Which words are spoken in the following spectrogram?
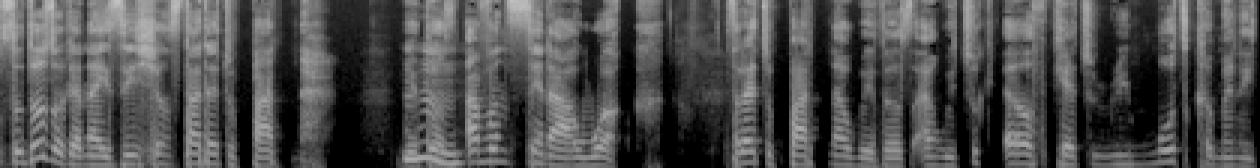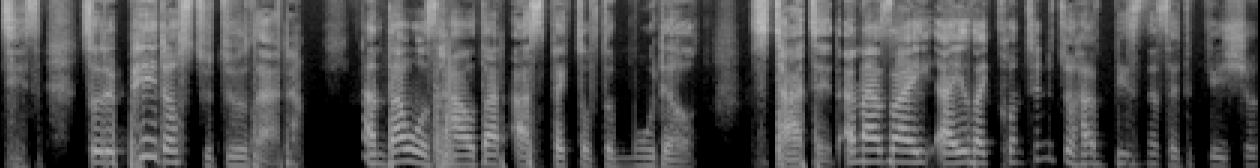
So those organizations started to partner with mm-hmm. us, haven't seen our work, started to partner with us, and we took healthcare to remote communities. So they paid us to do that. And that was how that aspect of the model started. And as I, I like continue to have business education,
